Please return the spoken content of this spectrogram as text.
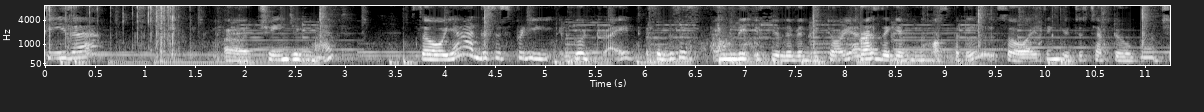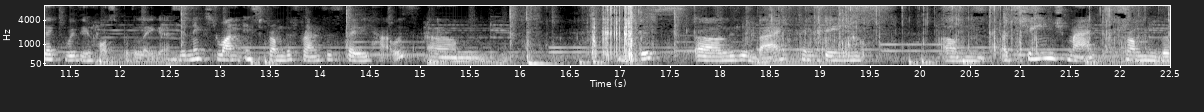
teether a changing mat so yeah this is pretty good right? So this is only if you live in victoria. For us they give in the hospital so i think you just have to check with your hospital i guess. The next one is from the Frances Perry house. Um, this uh, little bag contains um, a change mat from the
